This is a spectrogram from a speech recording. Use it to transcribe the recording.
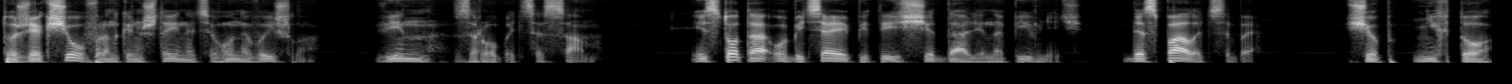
Тож, якщо у Франкенштейна цього не вийшло, він зробить це сам. Істота обіцяє піти ще далі на північ, де спалить себе, щоб ніхто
